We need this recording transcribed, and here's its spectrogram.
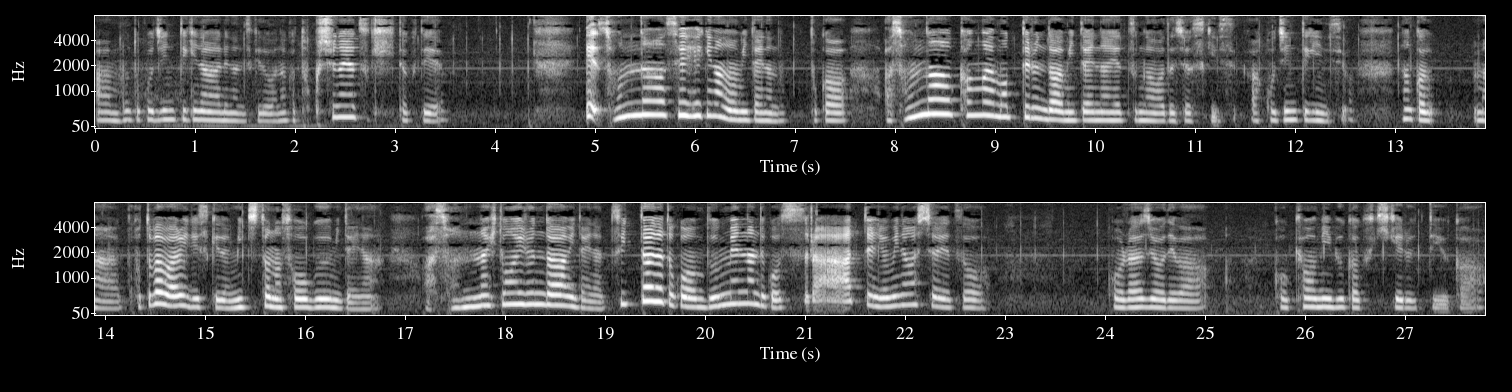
あ本当個人的なあれなんですけどなんか特殊なやつ聞きたくてえそんな性癖なのみたいなのとかあそんな考え持ってるんだみたいなやつが私は好きです。あ個人的にですよ。なんかまあ言葉悪いですけど未知との遭遇みたいな。あそんな人がいるんだみたいな。ツイッターだとこう文面なんでこうスラーって読み流しちゃうやつをこうラジオではこう興味深く聞けるっていうか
